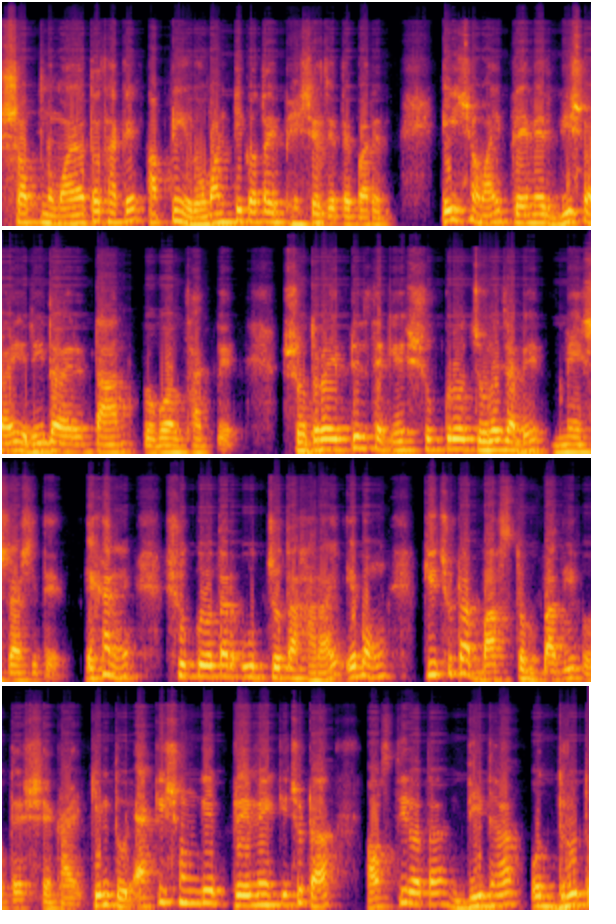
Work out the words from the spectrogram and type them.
স্বপ্নময়তা থাকে। আপনি রোমান্টিকতায় ভেসে যেতে পারেন। এই সময় প্রেমের বিষয়ে হৃদয়ের টান প্রবল থাকবে। সতেরো এপ্রিল থেকে শুক্র চলে যাবে মেষ রাশিতে। এখানে শুক্র তার উচ্চতা হারায় এবং কিছুটা বাস্তববাদী হতে শেখায়। কিন্তু একই সঙ্গে প্রেমে কিছুটা অস্থিরতা, দ্বিধা ও দ্রুত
